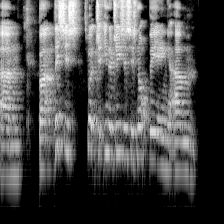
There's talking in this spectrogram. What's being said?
Um, but this is, you know, Jesus is not being um,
